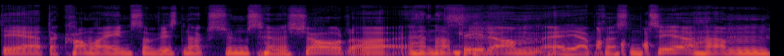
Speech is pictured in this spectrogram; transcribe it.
det er, at der kommer en, som vist nok synes, han er sjovt, og han har bedt om, at jeg præsenterer ham.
